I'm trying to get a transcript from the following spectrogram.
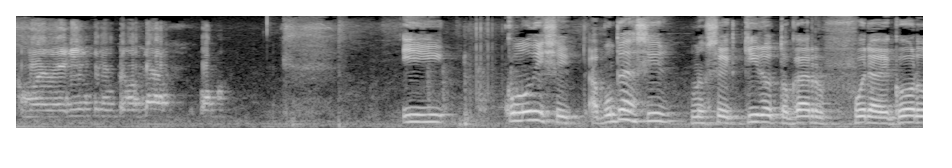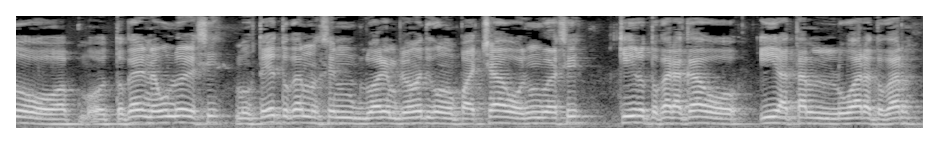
como debería ser en todos lados, supongo. Y como DJ, apuntás a decir, no sé, quiero tocar fuera de Córdoba o, tocar en algún lugar así, me gustaría tocar, no sé, en un lugar emblemático como Pachá o en un lugar así, quiero tocar acá o ir a tal lugar a tocar.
